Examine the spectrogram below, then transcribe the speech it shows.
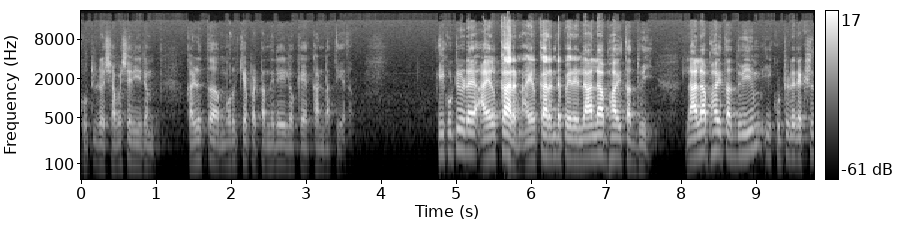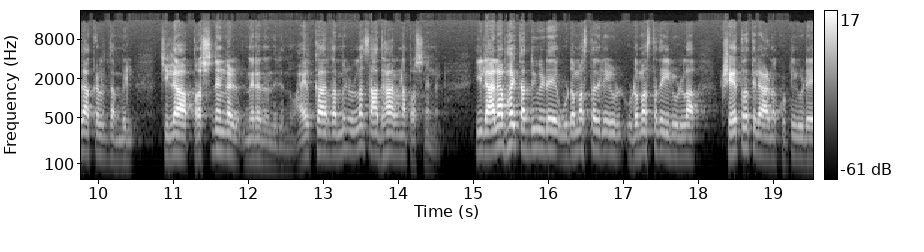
കുട്ടിയുടെ ശവശരീരം കഴുത്ത് മുറിക്കപ്പെട്ട നിലയിലൊക്കെ കണ്ടെത്തിയത്. ഈ കുട്ടിയുടെ അയൽക്കാരൻ അയൽക്കാരന്റെ പേര് ലാലാഭായ് തദ്വി. ലാലാഭായ് തദ്വിയും ഈ കുട്ടിയുടെ രക്ഷിതാക്കളും തമ്മിൽ ചില പ്രശ്നങ്ങൾ നിലനിന്നിരുന്നു. അയൽക്കാർ തമ്മിലുള്ള സാധാരണ പ്രശ്നങ്ങൾ. ഈ ലാലാഭായ് തദ്വിയുടെ ഉടമസ്ഥതയിൽ ഉടമസ്ഥതയിലുള്ള ക്ഷേത്രത്തിലാണ് കുട്ടിയുടെ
